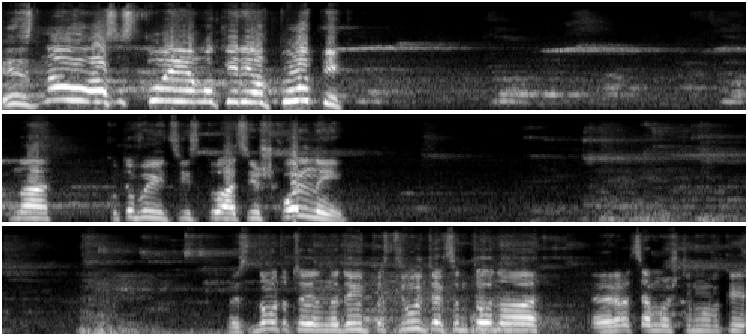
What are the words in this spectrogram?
І знову асистує йому Кирил Тупік. На кутовий цій ситуації школьний. Знову тут е, не дають прострілити акцентовано е, гравцям штурмовики. е,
